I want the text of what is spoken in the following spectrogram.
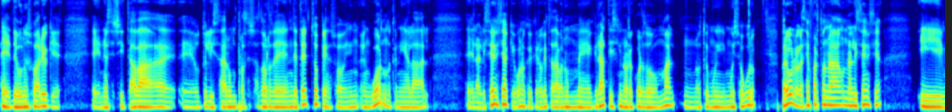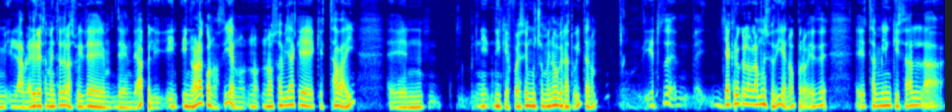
eh, de un usuario que eh, necesitaba utilizar un procesador de, texto, pensó en, Word, no tenía la, licencia, que bueno, que creo que te daban un mes gratis, si no recuerdo mal, no estoy muy, muy seguro. Pero bueno, le hacía falta una, una licencia y, le hablé directamente de la suite de, Apple y, no la conocía, no, no, sabía que, estaba ahí, eh, ni, que fuese mucho menos gratuita, ¿no? Y esto ya creo que lo hablamos en su día, ¿no? Pero es, es también quizás la,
